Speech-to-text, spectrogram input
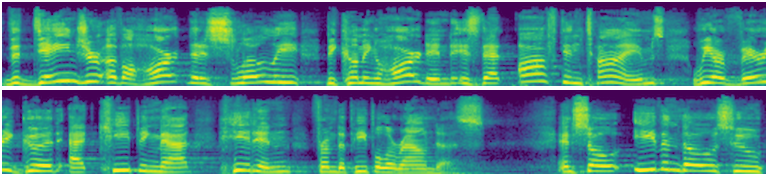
The danger of a heart that is slowly becoming hardened is that oftentimes we are very good at keeping that hidden from the people around us. And so even those who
